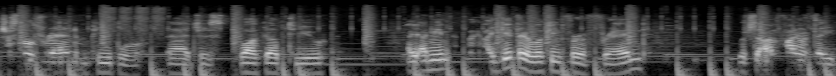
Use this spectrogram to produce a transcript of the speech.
just those random people that just walk up to you. I, I mean, I get they're looking for a friend, which I'm fine with. They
